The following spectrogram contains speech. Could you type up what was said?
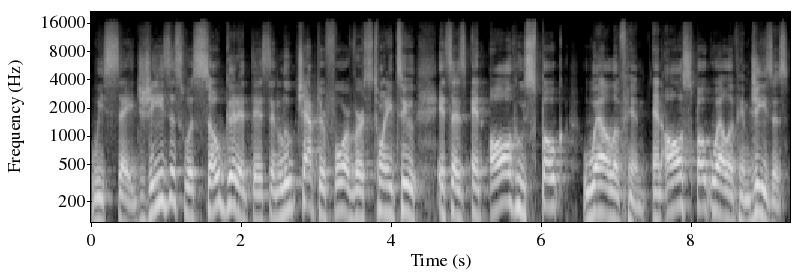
we say. Jesus was so good at this. In Luke chapter 4, verse 22, it says, And all who spoke well of him, and all spoke well of him, Jesus,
